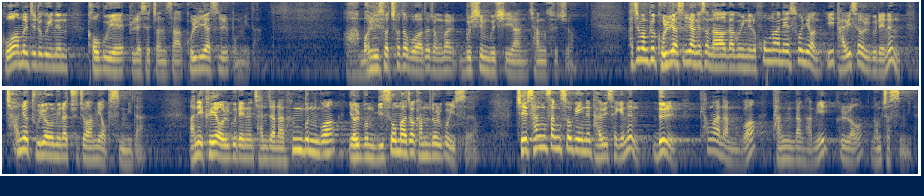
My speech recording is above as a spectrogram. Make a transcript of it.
고함을 지르고 있는 거구의 블레셋 전사 골리앗을 봅니다. 아, 멀리서 쳐다보아도 정말 무시무시한 장수죠. 하지만 그 골리앗을 향해서 나아가고 있는 홍안의 소년 이 다윗의 얼굴에는 전혀 두려움이나 주저함이 없습니다. 아니 그의 얼굴에는 잔잔한 흥분과 엷은 미소마저 감돌고 있어요. 제 상상 속에 있는 다윗에게는 늘 평안함과 당당함이 흘러 넘쳤습니다.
